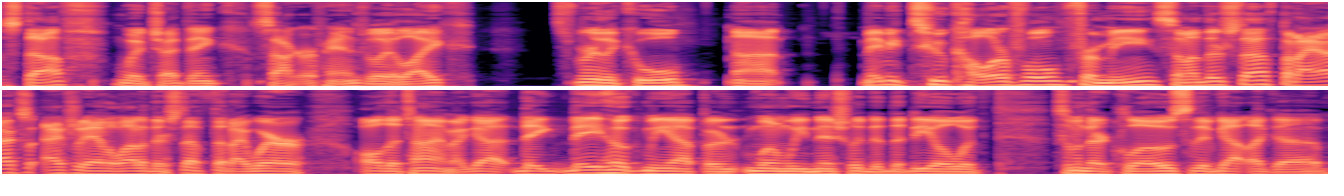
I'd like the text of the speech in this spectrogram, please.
stuff, which I think soccer fans really like. It's really cool. Uh, maybe too colorful for me some of their stuff but i actually have a lot of their stuff that i wear all the time i got they they hooked me up when we initially did the deal with some of their clothes so they've got like a,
